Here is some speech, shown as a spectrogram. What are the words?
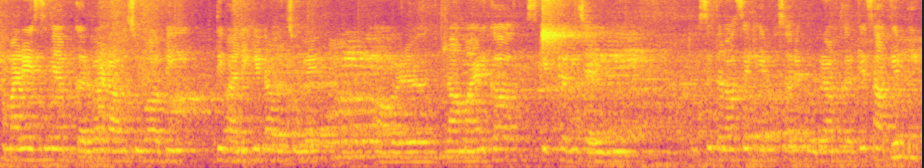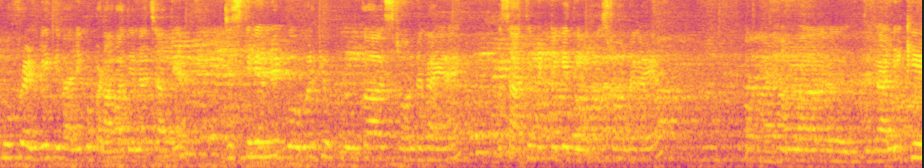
हमारे इसमें अब गरबा डांस हुआ, अभी दिवाली के डांस हुए और रामायण का स्किट करी जाएगी। तो इसी तरह से ढेरों सारे प्रोग्राम करके साथ ही हम इको फ्रेंडली दिवाली को बढ़ावा देना चाहते हैं, जिसके लिए हमने गोबर के उपलों का स्टॉल लगाया है और साथ ही मिट्टी के तेल का स्टॉल लगाया और हम दिवाली के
